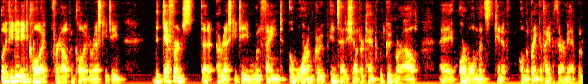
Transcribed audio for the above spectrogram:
but if you do need to call out for help and call out a rescue team, the difference that a rescue team will find a warm group inside a shelter tent with good morale, uh, or one that's kind of on the brink of hypothermia, will,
